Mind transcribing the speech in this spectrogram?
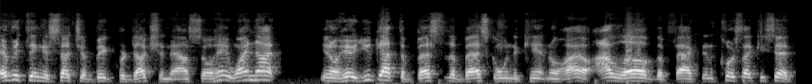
everything is such a big production now. So hey, why not? You know, here you got the best of the best going to Canton, Ohio. I love the fact, and of course, like you said,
